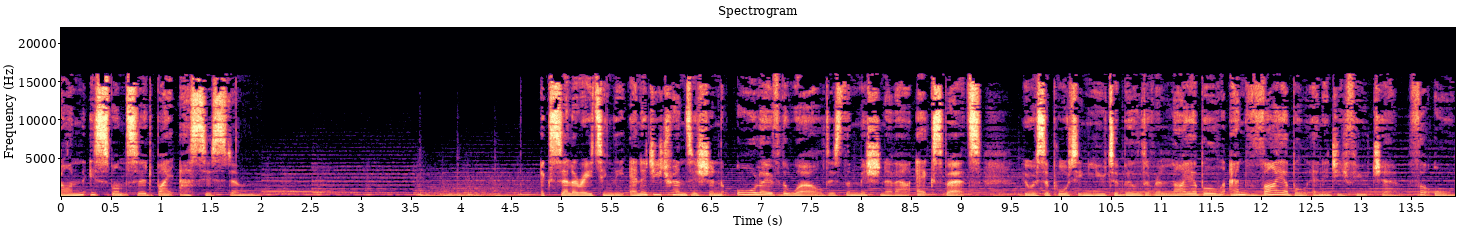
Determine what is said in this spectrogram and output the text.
On is sponsored by Assystem. Accelerating the energy transition all over the world is the mission of our experts, who are supporting you to build a reliable and viable energy future for all.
